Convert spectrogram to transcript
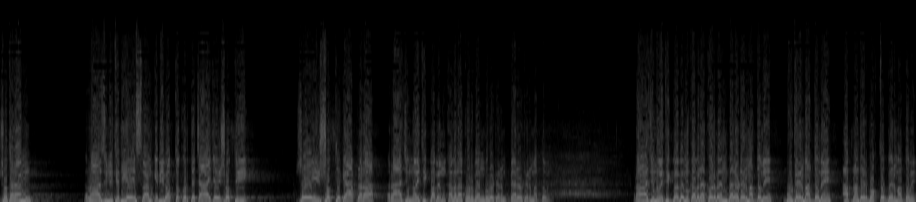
সুতরাং রাজনীতি দিয়ে ইসলামকে বিভক্ত করতে চায় যে শক্তি, সেই শক্তিকে আপনারা রাজনৈতিকভাবে মোকাবেলা করবেন বুলেটের, ব্যালটের মাধ্যমে। রাজনৈতিকভাবে মোকাবেলা করবেন ব্যালটের মাধ্যমে ভোটের মাধ্যমে আপনাদের বক্তব্যের মাধ্যমে।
